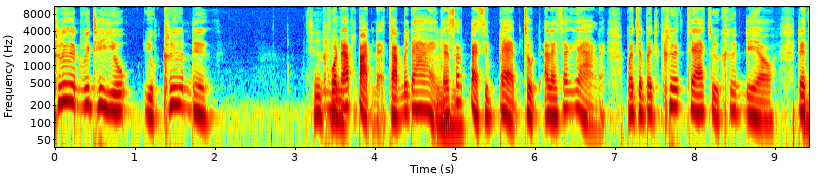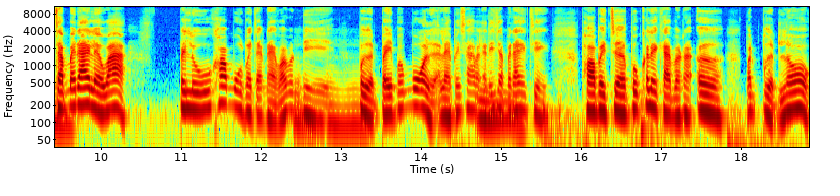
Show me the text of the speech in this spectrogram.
คลื่นวิทยุอยู่คลื่นหนึ่งชื่อ บนหน้าปัดเนี่ยจำไม่ได้ แต่อืมสัก 88 จุดอะไรสักอย่างเนี่ยมันจะเป็นคลื่นแจ๊สอยู่คลื่นเดียว แต่จำไม่ได้เลยว่า ไปรู้ข้อมูลมาจากไหนว่ามันมีอืมเปิดไปมั่วๆหรืออะไรไม่ทราบอันนี้อืมจำไม่ได้จริงๆพอไปเจอปุ๊บก็เลยกลายเป็นว่าเออ มันเปิดโลก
